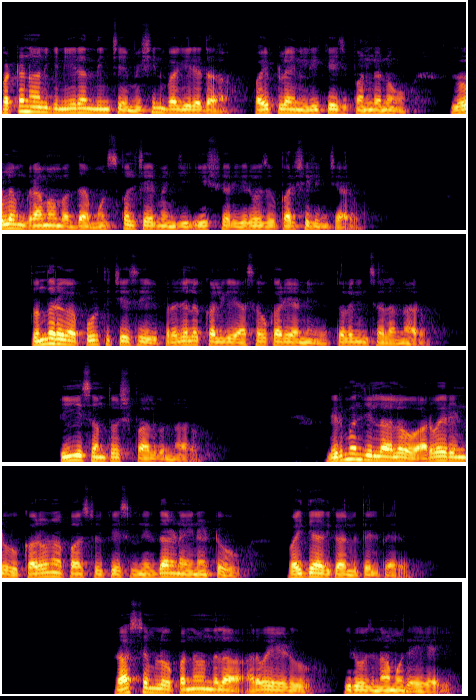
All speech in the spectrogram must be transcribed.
పట్టణానికి నీరందించే మిషన్ భగీరథ పైప్లైన్ లీకేజ్ పనులను లోలం గ్రామం వద్ద మున్సిపల్ చైర్మన్ జి. ఈశ్వర్ ఈరోజు పరిశీలించారు. తొందరగా పూర్తి చేసి ప్రజలకు కలిగే అసౌకర్యాన్ని తొలగించాలన్నారు. టీఈ సంతోష్ పాల్గొన్నారు. నిర్మల్ జిల్లాలో అరవై రెండు కరోనా పాజిటివ్ కేసులు నిర్ధారణ అయినట్టు వైద్యాధికారులు తెలిపారు. రాష్ట్రంలో పంతొమ్మిది వందల అరవై ఏడు ఈరోజు నమోదయ్యాయి.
